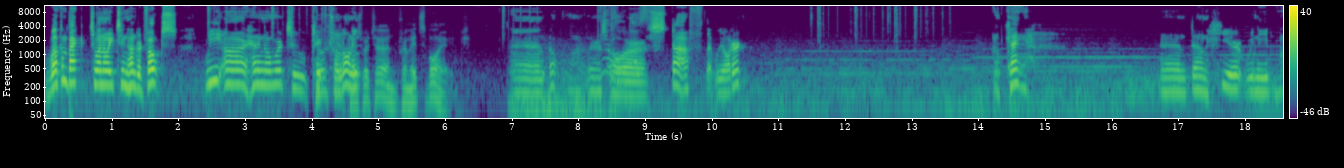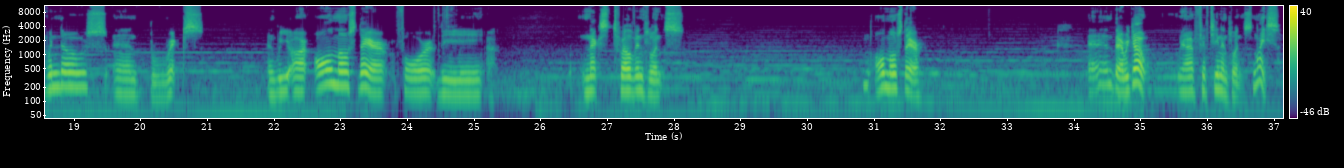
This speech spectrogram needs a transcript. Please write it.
Welcome back to Anno 1800, folks. We are heading over to Cape Your ship Trelawney. has returned from its voyage. And, oh, there's our stuff that we ordered. Okay. And down here we need windows and bricks. And we are almost there for the next 12 influence. Almost there. And there we go. We have 15 influence. Nice.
